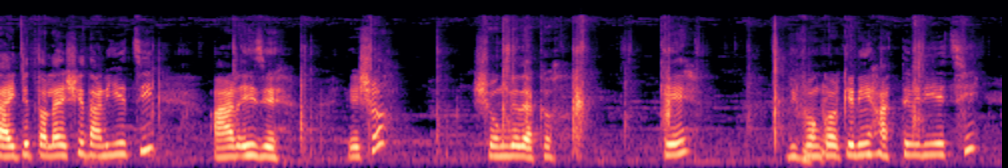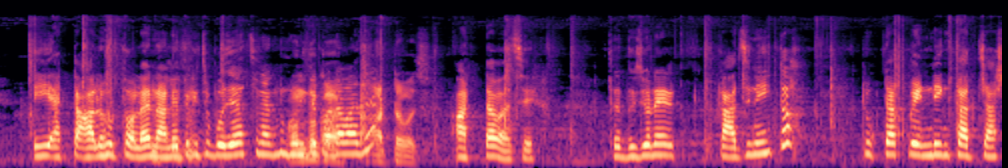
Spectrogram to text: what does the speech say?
লাইটের তলায় এসে দাঁড়িয়েছি। আর এই যে এসো সঙ্গে দেখো কে? দীপঙ্করকে নিয়ে হাঁটতে বেরিয়েছি। এই একটা আলোর তলায় নালে তো কিছু বোঝা যাচ্ছে না এখন ঘুমতে কটা বাজে? আটটা বাজে। আটটা বাজে। তো দুজনের কাজ নেই তো। টুকটাক পেন্ডিং কাজ চাষ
